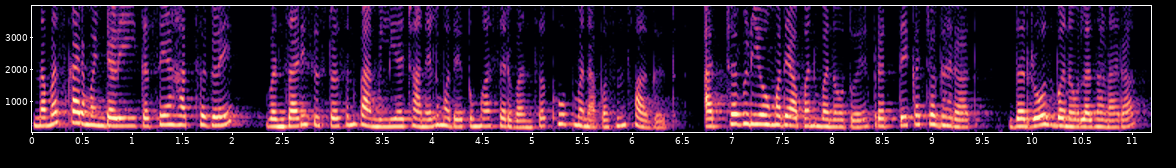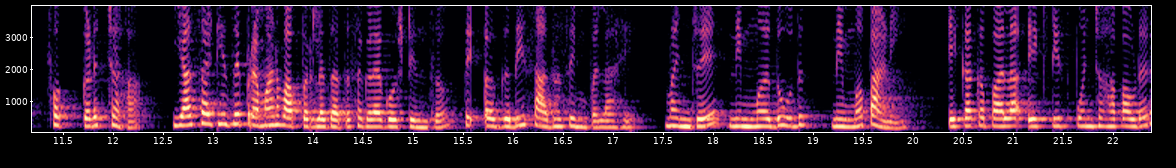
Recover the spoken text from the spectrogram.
नमस्कार मंडळी कसे आहात सगळे? वंजारी सिस्टर्स अँड फॅमिली या चॅनेलमध्ये तुम्हा सर्वांचं खूप मनापासून स्वागत. आजच्या व्हिडिओमध्ये आपण बनवतोय प्रत्येकाच्या घरात दररोज बनवला जाणारा फक्कड चहा. यासाठी जे प्रमाण वापरलं जातं सगळ्या गोष्टींचं ते अगदी साधं सिंपल आहे. म्हणजे निम्म दूध निम्म पाणी. एका कपाला एक टीस्पून चहा पावडर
